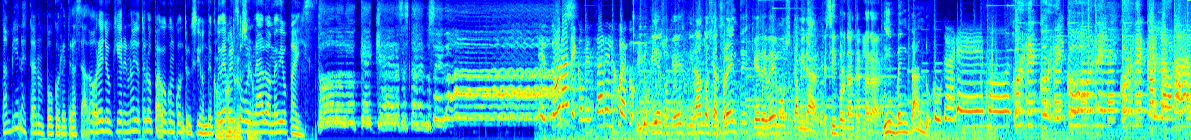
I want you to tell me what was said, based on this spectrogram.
también están un poco retrasados. Ahora ellos quieren, no, yo te lo pago con construcción, después Con de haber construcción. sobornado a medio país. Todo lo que quieras está en. Es hora de comenzar el juego. Y yo pienso que es mirando hacia el frente que debemos caminar. Es importante aclarar. Inventando. Jugaremos. Corre, corre, corre, corre calamar.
